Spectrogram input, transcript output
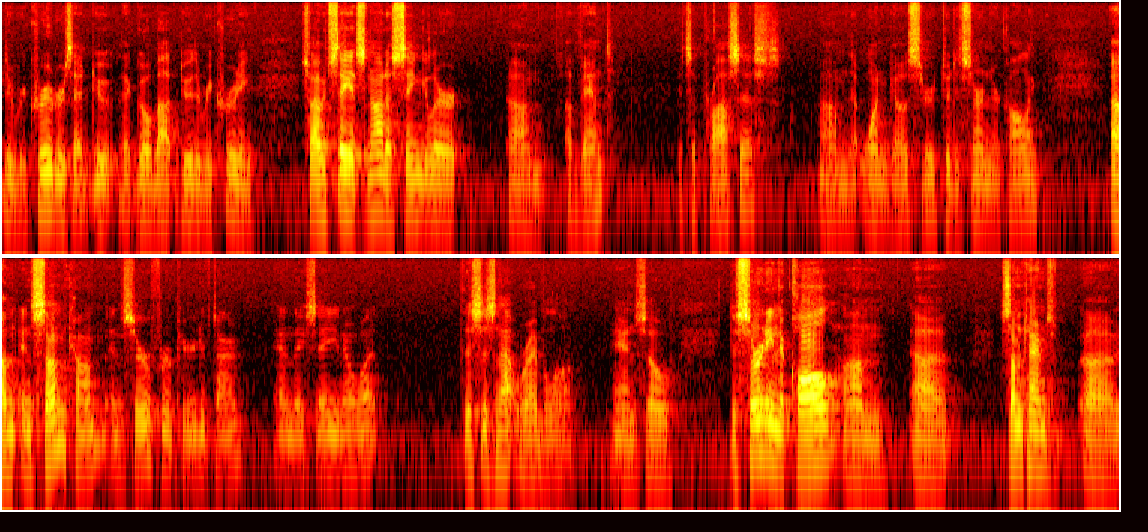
the recruiters that do that go about do the recruiting. So I would say it's not a singular um, event; it's a process um, that one goes through to discern their calling. Um, and some come and serve for a period of time, and they say, you know what, this is not where I belong. And so, discerning the call. Um, uh, sometimes uh,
